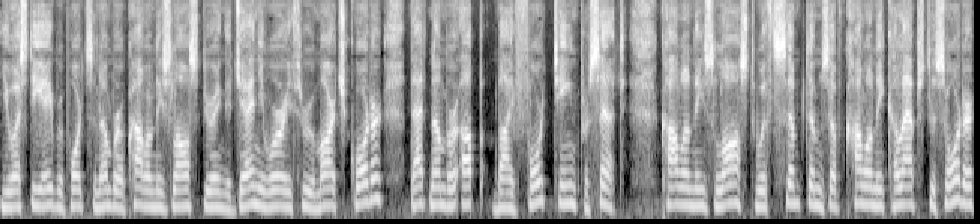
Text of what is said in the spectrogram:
USDA reports the number of colonies lost during the January through March quarter, that number up by 14%. Colonies lost with symptoms of colony collapse disorder,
